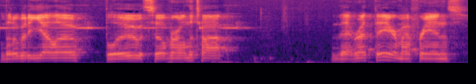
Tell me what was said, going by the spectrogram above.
A little bit of yellow, blue with silver on the top. That right there, my friends,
